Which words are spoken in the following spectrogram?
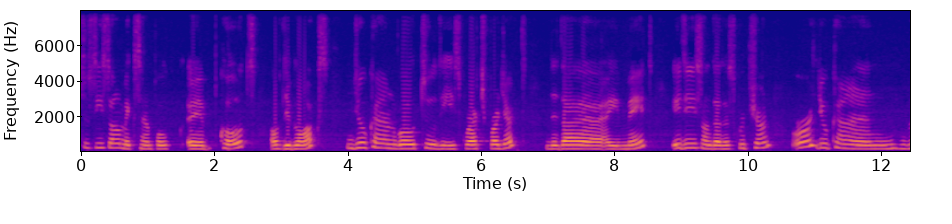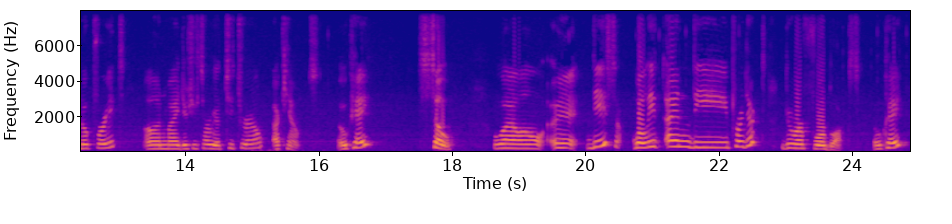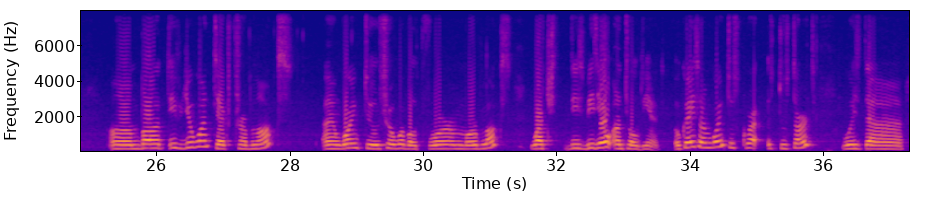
To see some example uh, codes of the blocks, you can go to the Scratch project that I made. It is on the description, or you can look for it on my Joshisaurio tutorial account. Okay? So, well, uh, this, well, it and the project, there are four blocks. Okay? Um, but if you want extra blocks, I'm going to show about four more blocks. Watch this video until the end. Okay, so I'm going to, to start with the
